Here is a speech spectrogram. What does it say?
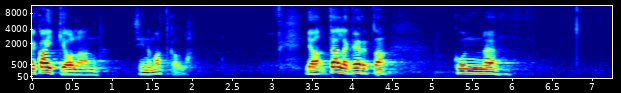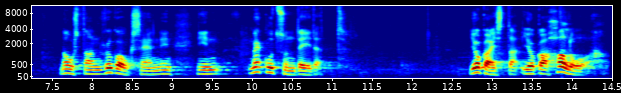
me kaikki ollaan siinä matkalla. Ja tällä kertaa, kun noustaan rukoukseen, niin, niin mä kutsun teidät, jokaista, joka haluaa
